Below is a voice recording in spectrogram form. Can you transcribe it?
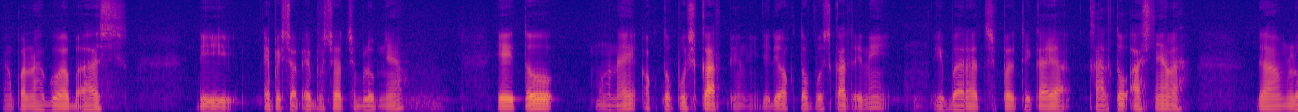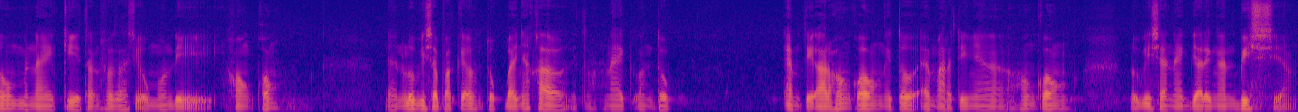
yang pernah gue bahas di episode-episode sebelumnya yaitu mengenai Octopus Card ini. Jadi Octopus Card ini ibarat seperti kayak kartu asnya lah. Dalam lu menaiki transportasi umum di Hong Kong dan lu bisa pakai untuk banyak hal gitu. Naik untuk MTR Hong Kong itu MRT-nya Hong Kong. Lu bisa naik jaringan bis yang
